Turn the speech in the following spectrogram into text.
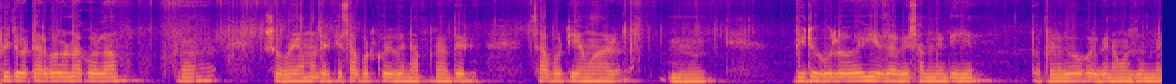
ভিডিওটা আর বড় না করলাম। সবাই আমাদেরকে সাপোর্ট করবেন। আপনাদের সাপোর্টই আমার ভিডিওগুলো এগিয়ে যাবে সামনে দিয়ে তো আপনারা দোয়া করবেন আমার জন্যে।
